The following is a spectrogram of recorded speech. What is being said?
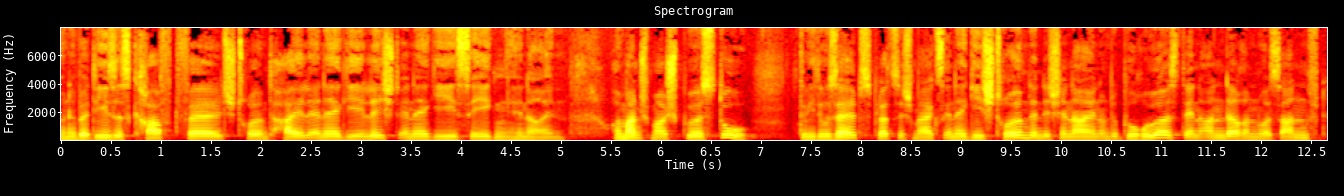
Und über dieses Kraftfeld strömt Heilenergie, Lichtenergie, Segen hinein. Und manchmal spürst du, wie du selbst plötzlich merkst, Energie strömt in dich hinein und du berührst den anderen nur sanft,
